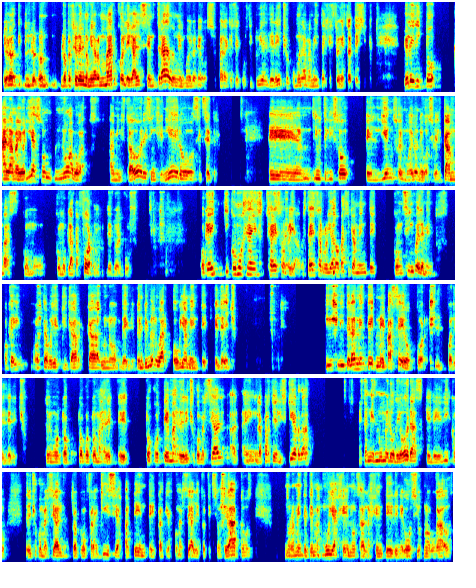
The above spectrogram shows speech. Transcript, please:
yo lo, prefiero denominar marco legal centrado en el modelo de negocio, para que se constituya el derecho como una herramienta de gestión estratégica. Yo le dicto a la mayoría son no abogados, administradores, ingenieros, etc. Eh, y utilizo el lienzo del modelo de negocio, el Canvas, como, como plataforma de todo el curso. ¿Ok? ¿Y cómo se ha, se ha desarrollado? Está desarrollado básicamente con cinco elementos. ¿Ok? Ahorita voy a explicar cada uno de ellos. En primer lugar, obviamente, el derecho. Y literalmente me paseo por el, por el derecho. Tengo, toco, tomas de, eh, toco temas de derecho comercial en la parte de la izquierda. Están el número de horas que le dedico. Derecho comercial, toco franquicias, patentes, prácticas comerciales, protección de datos, normalmente temas muy ajenos a la gente de negocios, no abogados.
